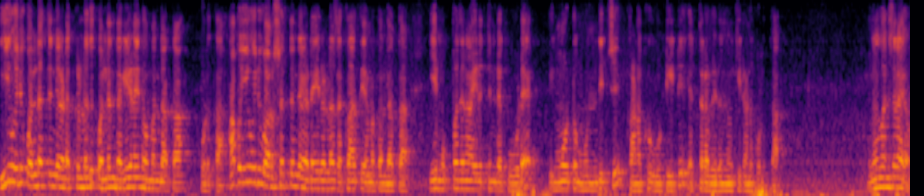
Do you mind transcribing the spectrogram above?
ഈ ഒരു കൊല്ലത്തിന്റെ ഇടക്കുള്ളത് കൊല്ലം തികയണേന് മുമ്പ് എന്താക്കുക കൊടുക്കുക അപ്പൊ ഈ ഒരു വർഷത്തിന്റെ ഇടയിലുള്ള സക്കാത്ത് നമുക്ക് എന്താക്കുക ഈ മുപ്പതിനായിരത്തിന്റെ കൂടെ ഇങ്ങോട്ട് മുന്തിച്ച് കണക്ക് കൂട്ടിയിട്ട് എത്ര വരും നോക്കിയിട്ടാണ് കൊടുക്കുക നിങ്ങൾക്ക് മനസ്സിലായോ?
